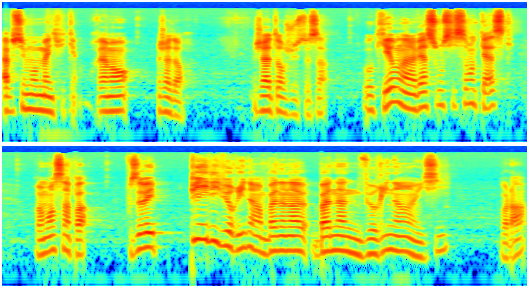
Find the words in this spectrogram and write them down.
absolument magnifique. Hein. Vraiment, j'adore. J'adore juste ça. Ok, on a la version 600 casque. Vraiment sympa. Vous avez Piliverine, un banane verine hein, ici. Voilà.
